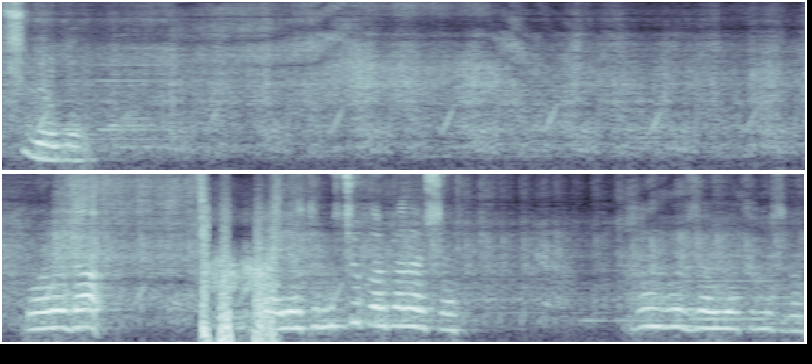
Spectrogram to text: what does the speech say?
şuraya gel. Bu arada zayiatımız çok arkadaşlar. Bol bol zayiatımız var.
